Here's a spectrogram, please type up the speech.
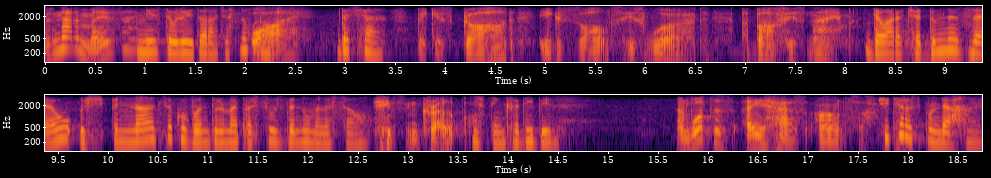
Isn't that amazing? Nu este uluitor acest lucru? Why? De ce? Because God exalts His word above His name. Deoarece Dumnezeu își înalță cuvântul mai presus de numele său. It's incredible. Este incredibil. And what does Ahaz answer? Și ce răspunde Ahaz?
